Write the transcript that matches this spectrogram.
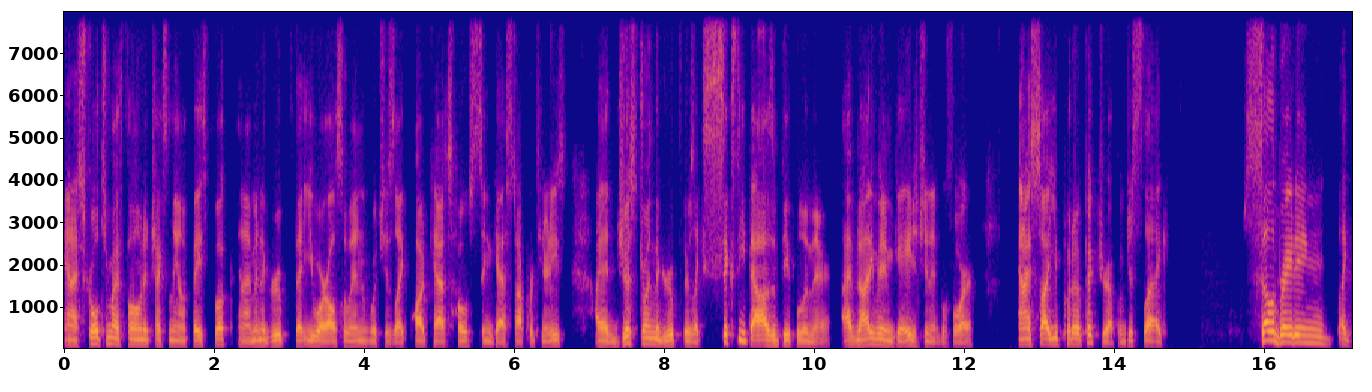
and I scrolled through my phone to check something on Facebook, and I'm in a group that you are also in, which is like podcast hosts and guest opportunities. I had just joined the group. There's like 60,000 people in there. I've not even engaged in it before. And I saw you put a picture up of just like celebrating like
